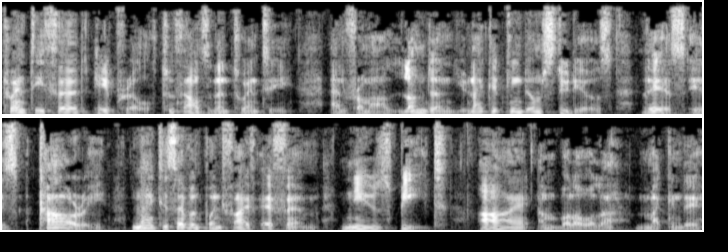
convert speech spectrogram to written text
23rd April 2020. And from our London, United Kingdom studios, this is Kauri 97.5 FM News Beat. I am Bolawala Makinde.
